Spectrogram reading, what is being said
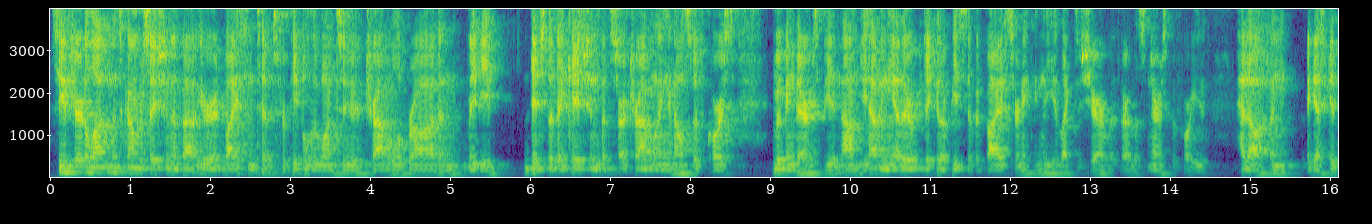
So you've shared a lot in this conversation about your advice and tips for people who want to travel abroad and maybe ditch the vacation but start traveling, and also, of course, moving there to Vietnam. Do you have any other particular piece of advice or anything that you'd like to share with our listeners before you head off and I guess get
